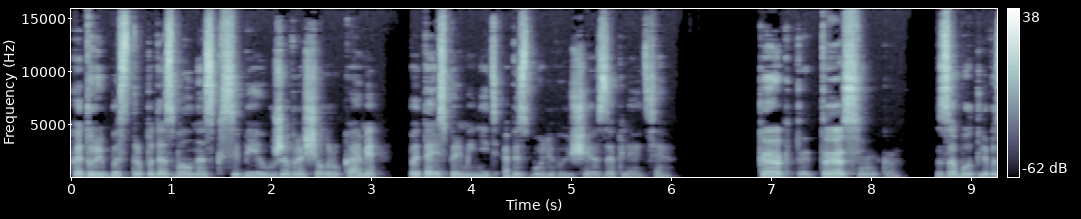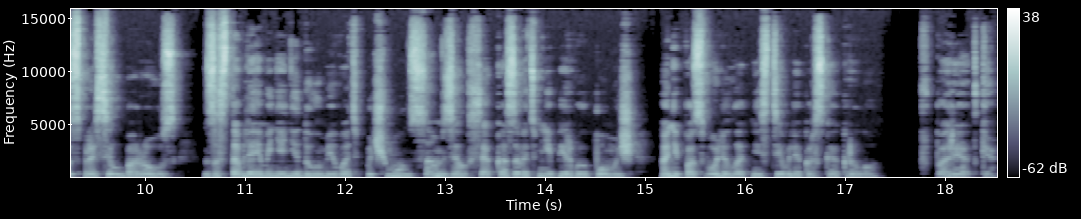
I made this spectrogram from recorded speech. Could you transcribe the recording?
который быстро подозвал нас к себе и уже вращал руками, пытаясь применить обезболивающее заклятие. «Как ты, Тасенька?» — заботливо спросил Бароус, заставляя меня недоумевать, почему он сам взялся оказывать мне первую помощь, а не позволил отнести в лекарское крыло. «В порядке»,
